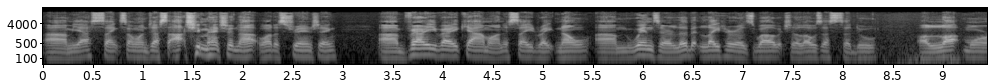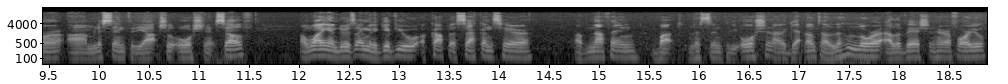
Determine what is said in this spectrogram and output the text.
Um, yes, I think someone just actually mentioned that. What a strange thing. Um, very, very calm on this side right now. Um, winds are a little bit lighter as well, which allows us to do a lot more um, listening to the actual ocean itself. And what I'm going to do is I'm going to give you a couple of seconds here of nothing but listening to the ocean. I'll get onto a little lower elevation here for you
